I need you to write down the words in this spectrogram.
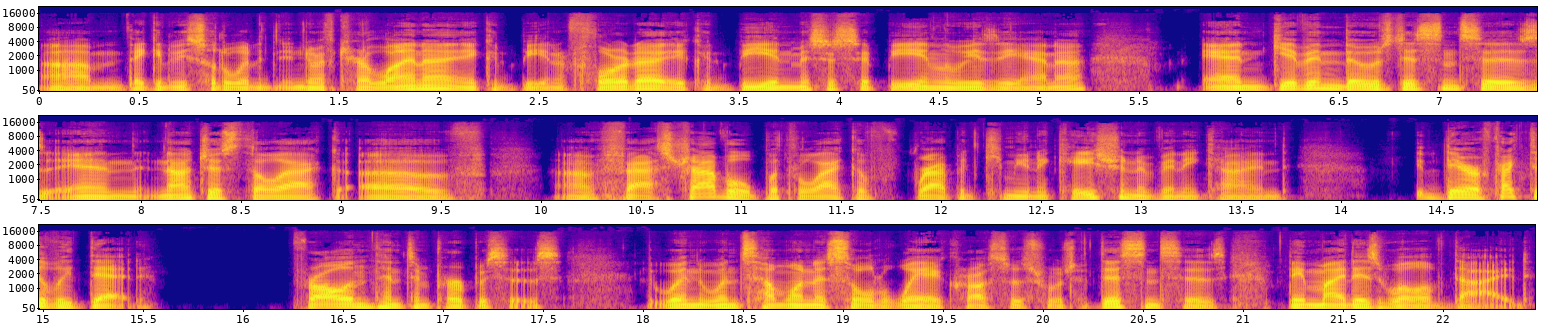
Um, they could be sold away in North Carolina. It could be in Florida. It could be in Mississippi and Louisiana. And given those distances and not just the lack of uh, fast travel, but the lack of rapid communication of any kind, they're effectively dead for all intents and purposes. When when someone is sold away across those sorts of distances, they might as well have died.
